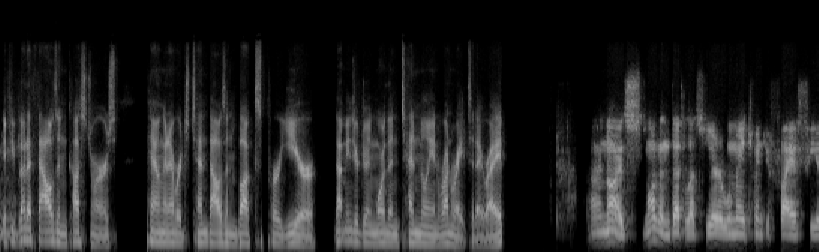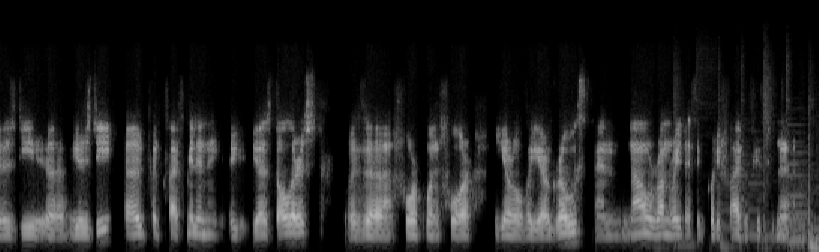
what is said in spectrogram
If you've got a thousand customers paying on average ten thousand bucks per year, that means you're doing more than 10 million run rate today, right? Uh, no, it's more than that. Last year we made 25 USD, uh, USD, uh, 25 million US dollars with 4.4 uh, year over year growth, and now run rate I think 45 or 50 million.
